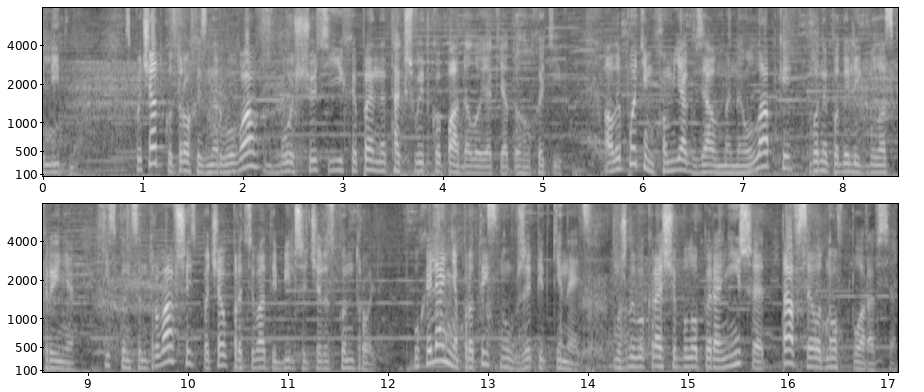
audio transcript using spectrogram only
елітна. Спочатку трохи знервував, бо щось її ХП не так швидко падало, як я того хотів. Але потім хом'як взяв мене у лапки, бо неподалік була скриня, і, сконцентрувавшись, почав працювати більше через контроль. Ухиляння протиснув вже під кінець. Можливо, краще було б і раніше, та все одно впорався,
